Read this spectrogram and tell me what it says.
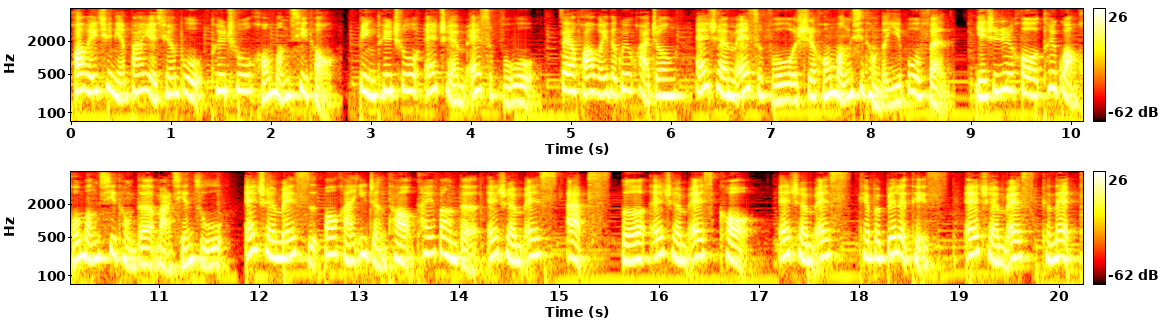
华为去年八月宣布推出鸿蒙系统，并推出 HMS 服务。在华为的规划中，HMS 服务是鸿蒙系统的一部分，也是日后推广鸿蒙系统的马前卒。HMS 包含一整套开放的 HMS Apps 和 HMS Core、HMS Capabilities、HMS Connect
